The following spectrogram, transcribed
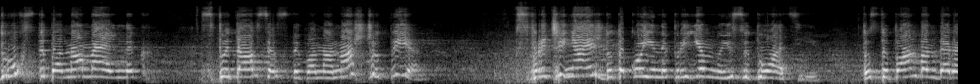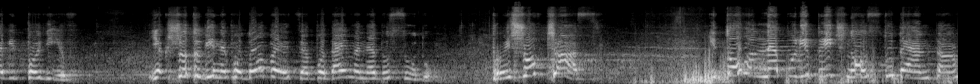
друг Степана Мельник спитався Степана, нащо ти спричиняєш до такої неприємної ситуації, то Степан Бандера відповів: якщо тобі не подобається, подай мене до суду. Пройшов час. І того неполітичного студента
